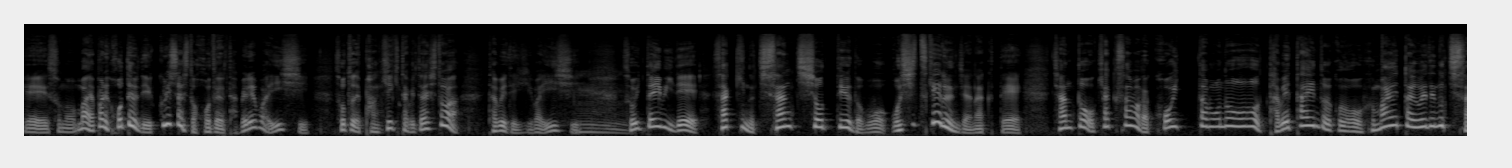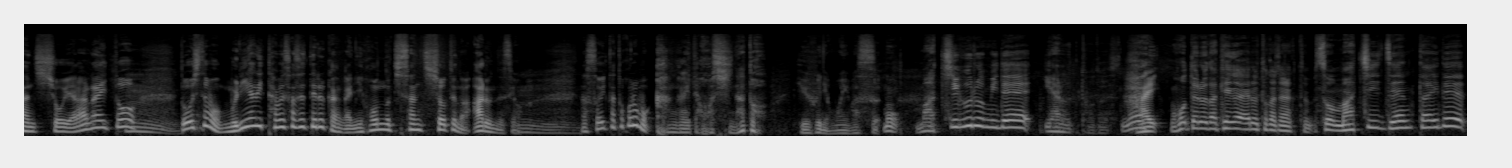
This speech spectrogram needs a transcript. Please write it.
えーそのまあ、やっぱりホテルでゆっくりした人はホテルで食べればいいし外でパンケーキ食べたい人は食べていけばいいし、そういった意味でさっきの地産地消っていうのを押し付けるんじゃなくてちゃんとお客様がこういったものを食べたいとことを踏まえた上での地産地消をやらないと、どうしても無理やり食べさせてる感が日本の地産地消っていうのはあるんですよ。だからそういったところも考えてほしいなというふうに思います。もう街ぐるみでやるってことですね。はいホテルだけがやるとかじゃなくて、そう街全体で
